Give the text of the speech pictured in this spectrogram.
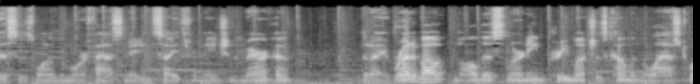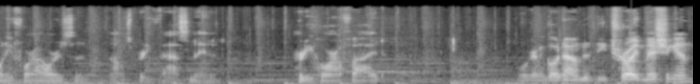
This is one of the more fascinating sites from ancient America that I've read about, and all this learning pretty much has come in the last 24 hours, and I was pretty fascinated, pretty horrified. We're going to go down to Detroit, Michigan,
